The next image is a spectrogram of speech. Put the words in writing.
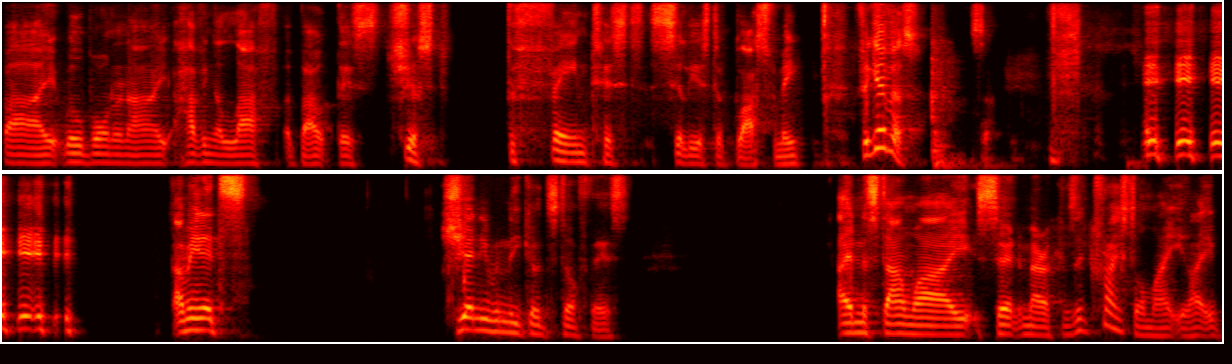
by Wilborn and I having a laugh about this, just the faintest, silliest of blasphemy, forgive us. So. I mean, it's genuinely good stuff. This. I understand why certain Americans, and Christ Almighty, like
